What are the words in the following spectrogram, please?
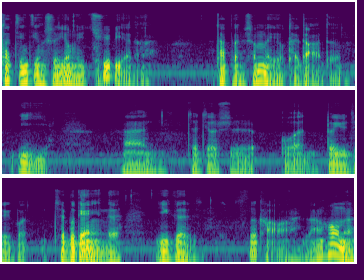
它仅仅是用于区别的，它本身没有太大的意义。嗯，这就是我对于这个这部电影的一个思考啊。然后呢，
